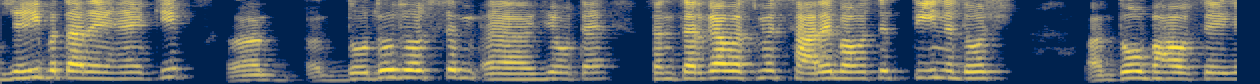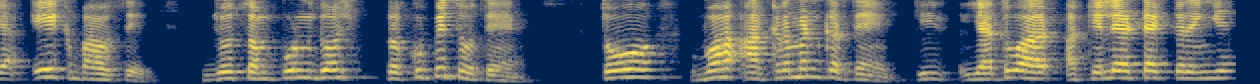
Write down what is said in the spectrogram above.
यही बता रहे हैं कि दो दो दोष से ये होता है। संसर्गावश में सारे भाव से तीन दोष दो भाव से या एक भाव से जो संपूर्ण दोष प्रकुपित होते हैं तो वह आक्रमण करते हैं कि या तो अकेले अटैक करेंगे,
